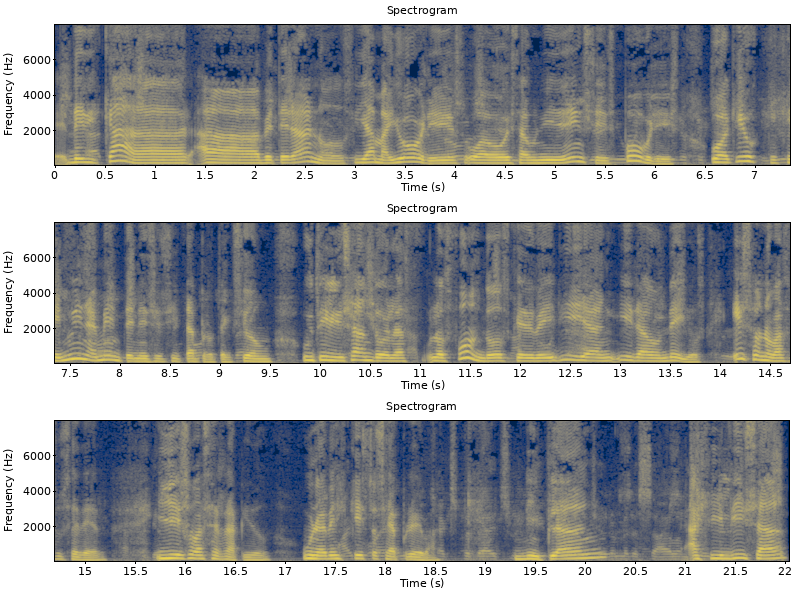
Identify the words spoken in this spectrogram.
eh, dedicar a veteranos y a mayores o a estadounidenses pobres o a aquellos que genuinamente necesitan protección, utilizando los fondos que deberían ir a donde ellos. Eso no va a suceder y eso va a ser rápido una vez que esto se aprueba. Mi plan agiliza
